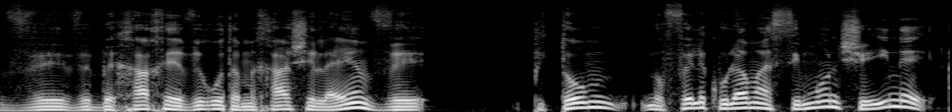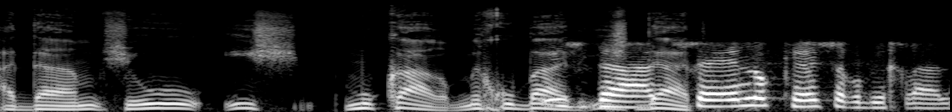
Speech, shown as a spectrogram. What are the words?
ו- ובכך העבירו את המחאה שלהם, ופתאום נופל לכולם האסימון שהנה אדם שהוא איש מוכר, מכובד, איש דת. איש דת. שאין לו קשר בכלל.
